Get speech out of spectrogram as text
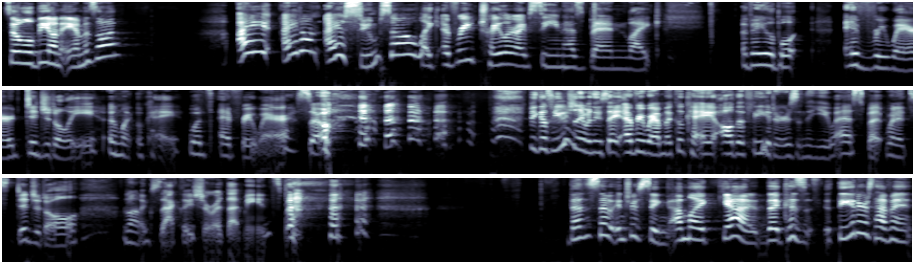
So it will be on Amazon. I I don't I assume so. Like every trailer I've seen has been like available everywhere digitally. I'm like, okay, what's everywhere? So because usually when they say everywhere, I'm like, okay, all the theaters in the US, but when it's digital, I'm not exactly sure what that means. But That's so interesting. I'm like, yeah, that because theaters haven't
